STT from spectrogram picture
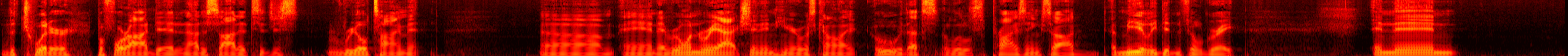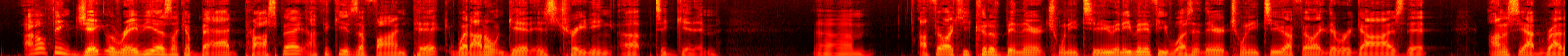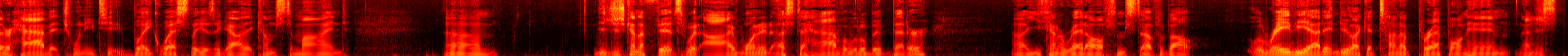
the Twitter before I did, and I decided to just real time it. Um, and everyone reaction in here was kind of like, "Ooh, that's a little surprising." So I immediately didn't feel great. And then I don't think Jake LaRavia is like a bad prospect. I think he's a fine pick. What I don't get is trading up to get him. Um, I feel like he could have been there at 22, and even if he wasn't there at 22, I feel like there were guys that honestly I'd rather have at 22. Blake Wesley is a guy that comes to mind. Um, it just kind of fits what I wanted us to have a little bit better. Uh, you kind of read off some stuff about LaRavia. I didn't do like a ton of prep on him. I just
